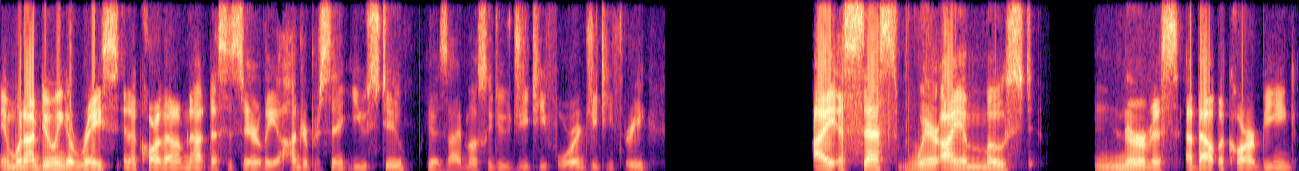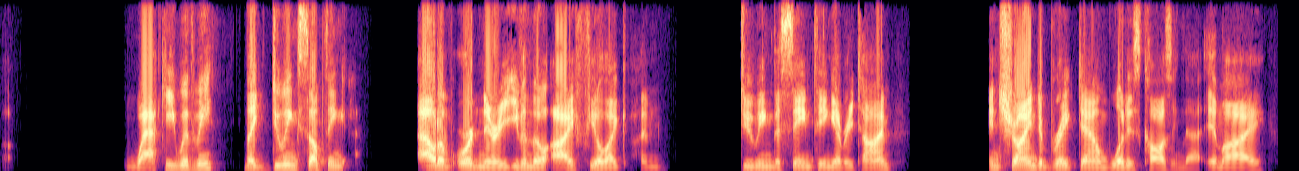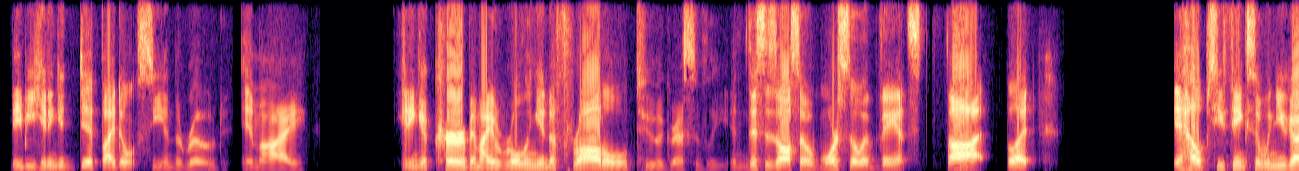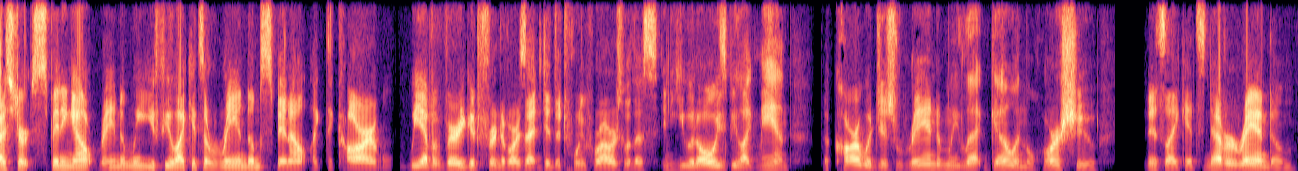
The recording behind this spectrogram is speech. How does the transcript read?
and when I'm doing a race in a car that I'm not necessarily 100% used to, because I mostly do GT4 and GT3, I assess where I am most nervous about the car being wacky with me, like doing something out of ordinary, even though I feel like I'm doing the same thing every time, and trying to break down what is causing that. Am I maybe hitting a dip I don't see in the road? Am I hitting a curb? Am I rolling into throttle too aggressively? And this is also more so advanced thought, but it helps you think. So when you guys start spinning out randomly, you feel like it's a random spin out, like the car. We have a very good friend of ours that did the 24 hours with us, and he would always be like, "Man, the car would just randomly let go in the horseshoe," and it's like it's never random.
